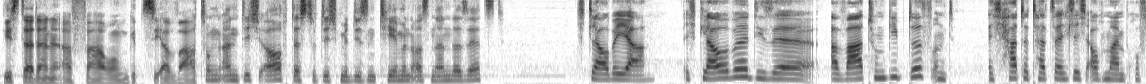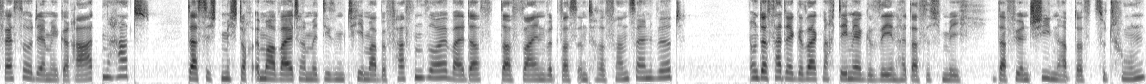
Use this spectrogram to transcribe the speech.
Wie ist da deine Erfahrung? Gibt es die Erwartung an dich auch, dass du dich mit diesen Themen auseinandersetzt? Ich glaube ja. Ich glaube, diese Erwartung gibt es und ich hatte tatsächlich auch meinen Professor, der mir geraten hat, dass ich mich doch immer weiter mit diesem Thema befassen soll, weil das das sein wird, was interessant sein wird. Und das hat er gesagt, nachdem er gesehen hat, dass ich mich dafür entschieden habe, das zu tun.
